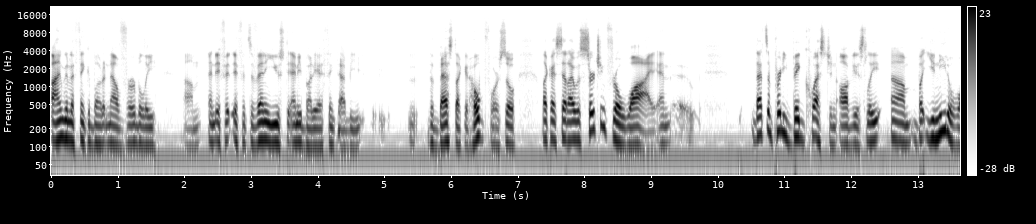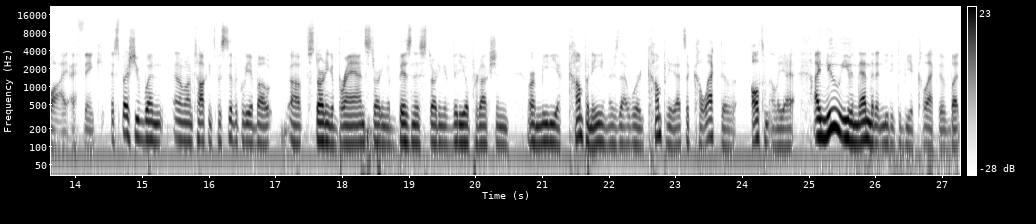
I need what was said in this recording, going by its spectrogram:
I'm going to think about it now verbally, um, and if it if it's of any use to anybody, I think that'd be the best I could hope for. So, like I said, I was searching for a why, and uh, that's a pretty big question, obviously, um, but you need a why, I think, especially when, and I'm talking specifically about uh, starting a brand, starting a business, starting a video production or a media company. And there's that word company, that's a collective. Ultimately, I, I knew even then that it needed to be a collective, but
